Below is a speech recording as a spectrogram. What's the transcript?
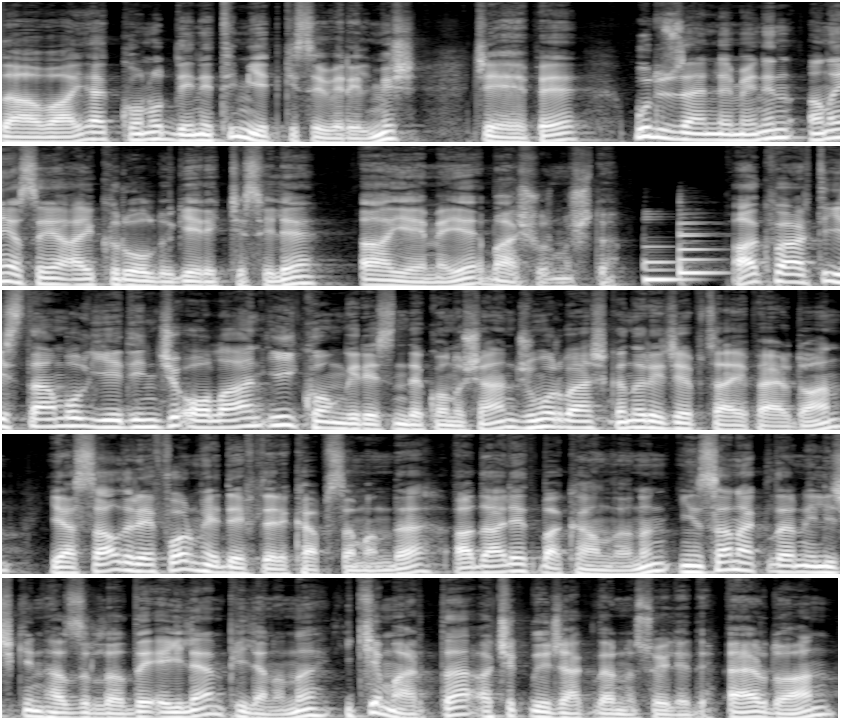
davaya konu denetim yetkisi verilmiş, CHP bu düzenlemenin anayasaya aykırı olduğu gerekçesiyle AYM'ye başvurmuştu. AK Parti İstanbul 7. Olağan İl Kongresi'nde konuşan Cumhurbaşkanı Recep Tayyip Erdoğan, yasal reform hedefleri kapsamında Adalet Bakanlığı'nın insan haklarına ilişkin hazırladığı eylem planını 2 Mart'ta açıklayacaklarını söyledi. Erdoğan,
